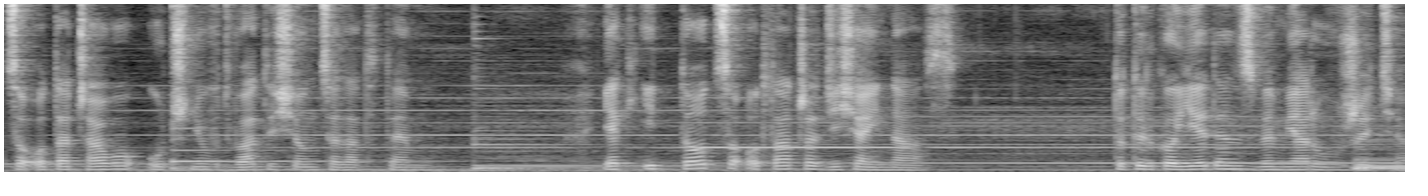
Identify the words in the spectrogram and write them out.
co otaczało uczniów dwa tysiące lat temu, jak i to, co otacza dzisiaj nas, to tylko jeden z wymiarów życia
